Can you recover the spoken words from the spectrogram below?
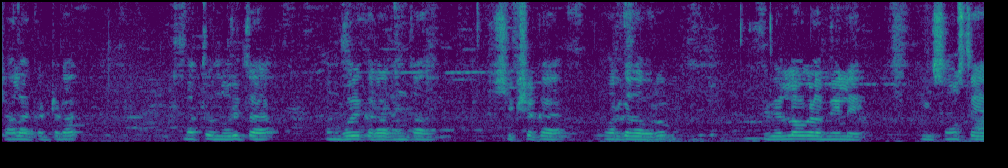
ಶಾಲಾ ಕಟ್ಟಡ ಮತ್ತು ನುರಿತ ಅನುಭವಿಕರಾದಂಥ ಶಿಕ್ಷಕ ವರ್ಗದವರು ಇವೆಲ್ಲವುಗಳ ಮೇಲೆ ಈ ಸಂಸ್ಥೆಯ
